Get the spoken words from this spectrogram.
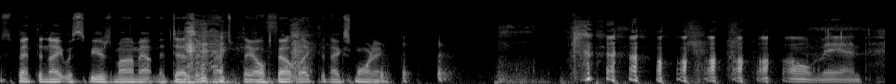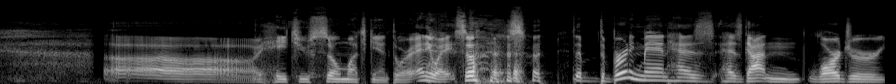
spent the night with Spear's mom out in the desert, and that's what they all felt like the next morning. Oh man. Oh, I hate you so much, Ganthor. Anyway, so, so the the Burning Man has has gotten larger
